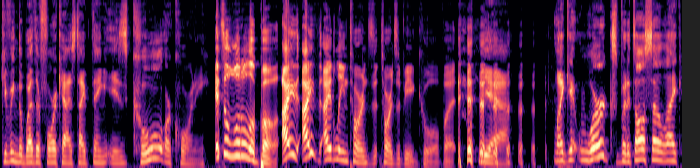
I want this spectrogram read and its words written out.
giving the weather forecast type thing is cool or corny. It's a little of both. I I I lean towards towards it being cool, but yeah, like it works, but it's also like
